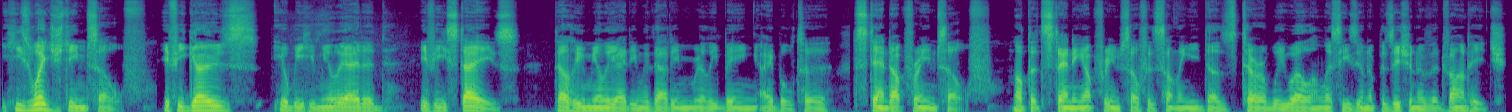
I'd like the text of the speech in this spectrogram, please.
He's wedged himself. If he goes, he'll be humiliated. If he stays, they'll humiliate him without him really being able to stand up for himself. Not that standing up for himself is something he does terribly well unless he's in a position of advantage.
